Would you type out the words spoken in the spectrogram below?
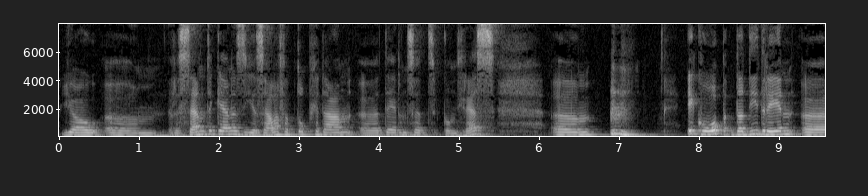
jouw um, recente kennis die je zelf hebt opgedaan uh, tijdens het congres. Um, ik hoop dat iedereen uh,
